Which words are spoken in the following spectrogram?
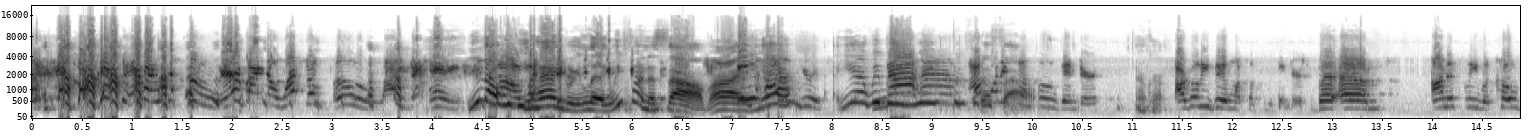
everybody, everybody know what's some food. Like, dang. You know we be hungry. Look, we from the south. All right, yeah, hungry. yeah. We be, Nah, we, um, we I from the wanted some food vendors. Okay. I really did want some food vendors, but um, honestly, with COVID,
